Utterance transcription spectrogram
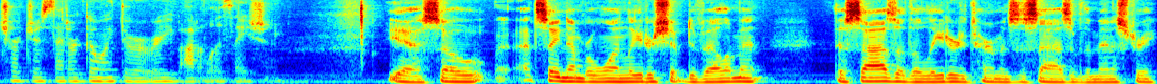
churches that are going through a revitalization? Yeah, so I'd say number one, leadership development. The size of the leader determines the size of the ministry.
